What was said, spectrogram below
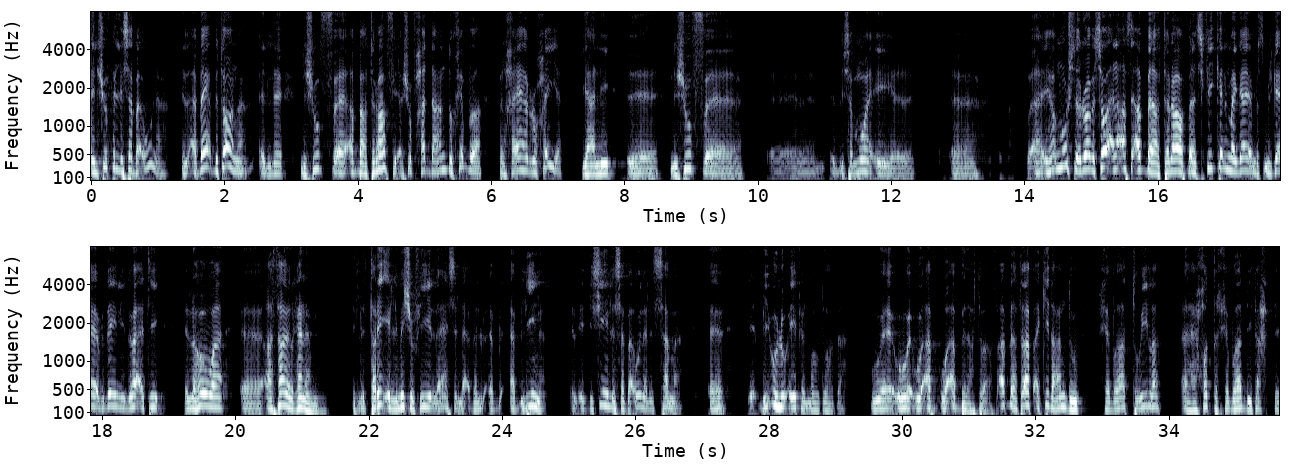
نشوف اللي سبقونا الآباء بتوعنا اللي نشوف أب اعترافي أشوف حد عنده خبرة في الحياة الروحية يعني آه، نشوف آه، آه، بيسموها إيه هي مش الروح بس هو أنا قصدي أب الاعتراف بس في كلمة جاية بس مش جاية في ذهني دلوقتي اللي هو آثار الغنم الطريق اللي مشوا فيه الناس اللي قبل- قبل- قبلينا القديسين اللي سبقونا للسماء آه، بيقولوا إيه في الموضوع ده؟ واب الاعتراف أب الاعتراف أكيد عنده خبرات طويلة آه، هيحط الخبرات دي تحت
